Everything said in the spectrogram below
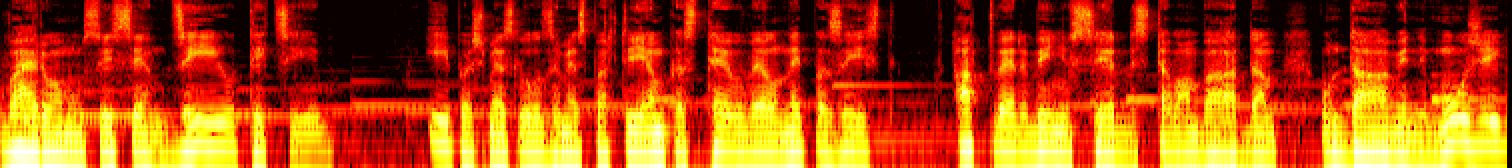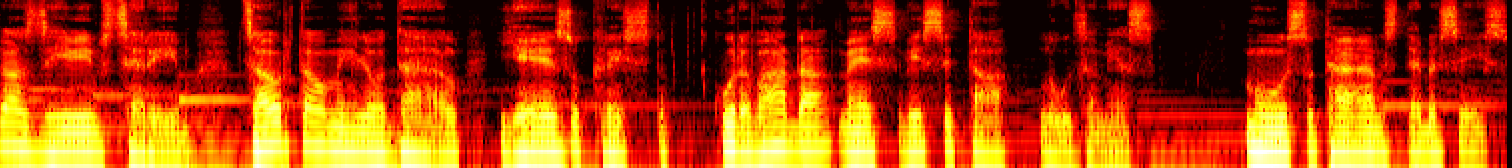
vairo mums visiem dzīvu ticību Īpaši mēs lūdzamies par tiem, kas tevi vēl nepazīst. Atver viņu sirdis tavam vārdam un dāvini mūžīgās dzīvības cerību caur tavu mīļo dēlu, Jēzu Kristu, kura vārdā mēs visi tā lūdzamies. Mūsu Tēvs debesīs,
